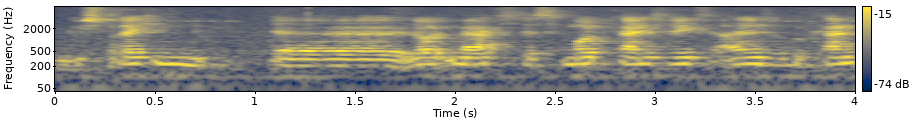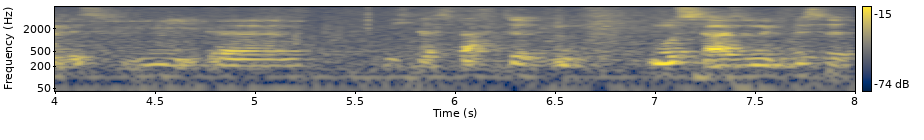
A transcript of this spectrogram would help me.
In Gesprächen mit äh, Leuten merke ich, dass Mod keineswegs allen so bekannt ist, wie äh, ich das dachte und musste also eine gewisse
